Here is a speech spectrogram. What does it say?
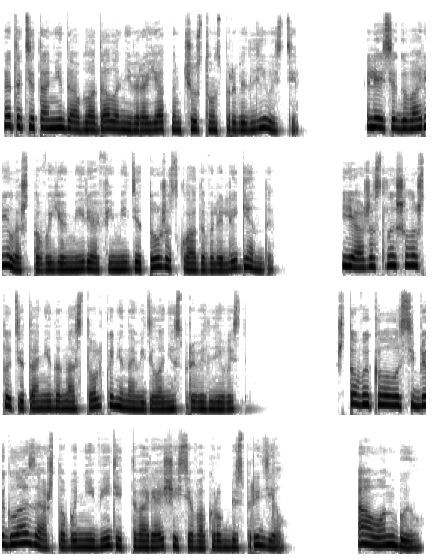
Эта титанида обладала невероятным чувством справедливости. Леся говорила, что в ее мире о Фемиде тоже складывали легенды. Я же слышала, что титанида настолько ненавидела несправедливость, что выколола себе глаза, чтобы не видеть творящийся вокруг беспредел. А он был.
